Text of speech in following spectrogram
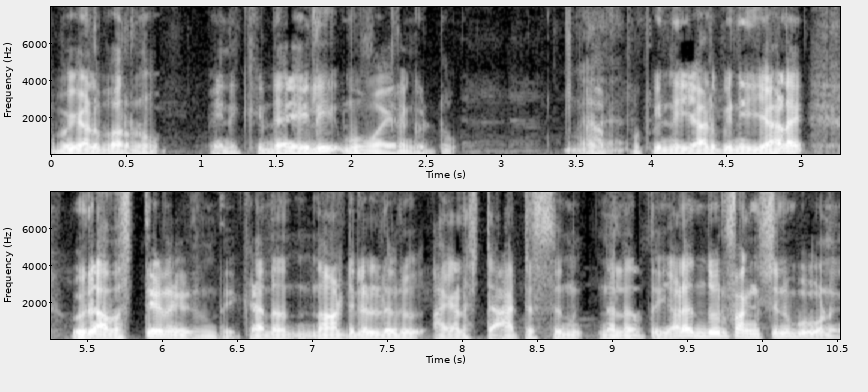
അപ്പോൾ ഇയാൾ പറഞ്ഞു എനിക്ക് ഡെയിലി മൂവായിരം കിട്ടും. അപ്പോൾ പിന്നെ ഇയാൾ പിന്നെ ഇയാളെ ഒരു അവസ്ഥയാണ് എഴുതുന്നത്. കാരണം നാട്ടിലുള്ള ഒരു അയാളെ സ്റ്റാറ്റസ് നിലനിർത്തുക. ഇയാൾ എന്തോ ഒരു ഫംഗ്ഷന് പോവാണ്.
